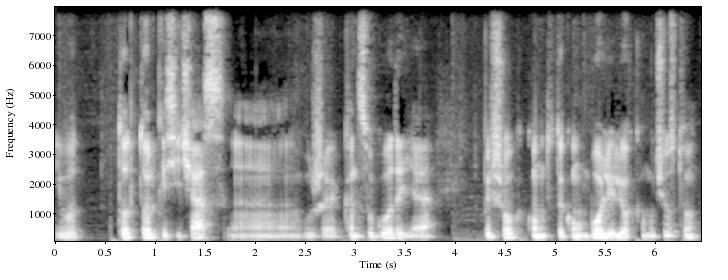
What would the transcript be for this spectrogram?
И вот тот только сейчас, э, уже к концу года, я пришел к какому-то такому более легкому чувству,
